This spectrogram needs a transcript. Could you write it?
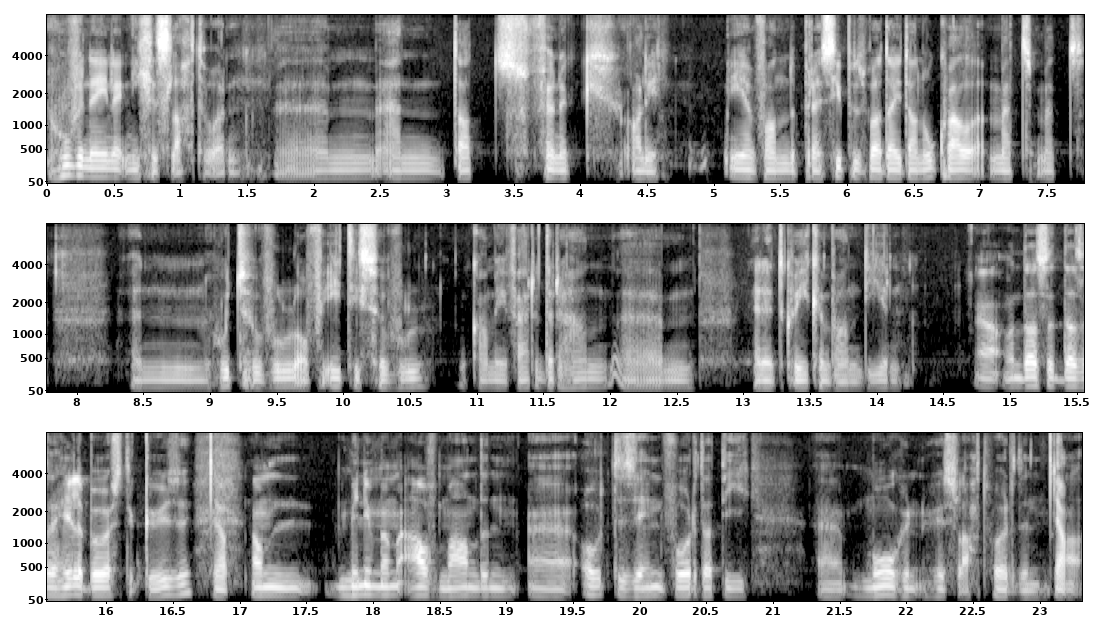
hoeven eigenlijk niet geslacht te worden. Um, en dat vind ik allee, een van de principes waar je dan ook wel met, met een goed gevoel of ethisch gevoel kan mee verder gaan um, in het kweken van dieren. Ja, want dat is, dat is een hele bewuste keuze. Ja. Om minimum elf maanden uh, oud te zijn voordat die uh, mogen geslacht worden. Ja.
